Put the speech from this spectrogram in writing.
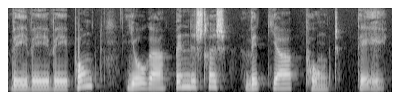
www.yoga-vidya.de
